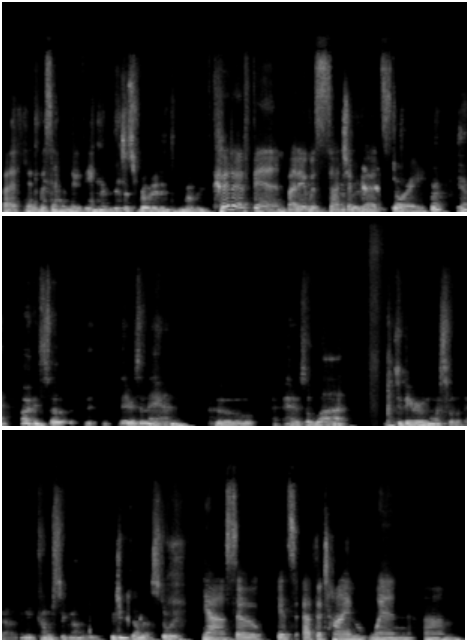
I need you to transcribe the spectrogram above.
but it was in the movie. maybe they just wrote it into the movie. Could have been, but it was such a good story. But yeah, all right. So there's a man who has a lot to be remorseful about, and he comes to Gandhi. Would you tell that story? Yeah. So it's at the time when um,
